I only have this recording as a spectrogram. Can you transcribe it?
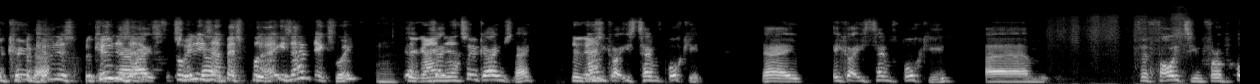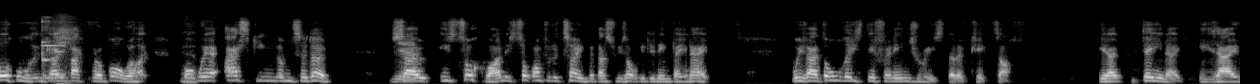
Bacuna, Bacuna's, Bacuna's now out. out for I mean, he's our best player. He's out next week. yeah, Two games, out yeah. for two games now. Two He's games. got his tenth booking. Now he got his tenth booking um, for fighting for a ball and going back for a ball, right? What we're asking them to do. So he's took one. He's took one for the team, but that's resulted in him being out. We've had all these different injuries that have kicked off. you know, Deeney is out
